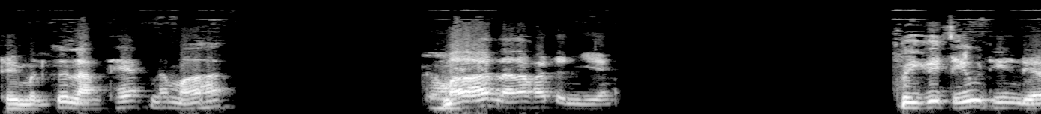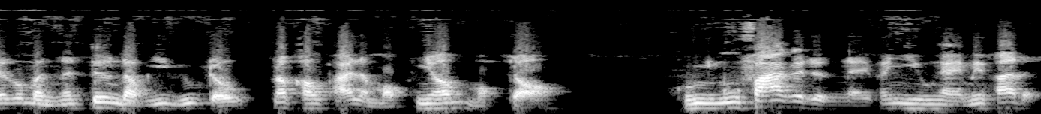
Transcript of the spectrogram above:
Thì mình cứ làm thét nó mở hết. Còn... mở hết là nó phải trình diện. Vì cái tiểu thiên địa của mình nó tương đồng với vũ trụ nó không phải là một nhóm một chỗ. Cũng như muốn phá cái rừng này phải nhiều ngày mới phá được.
